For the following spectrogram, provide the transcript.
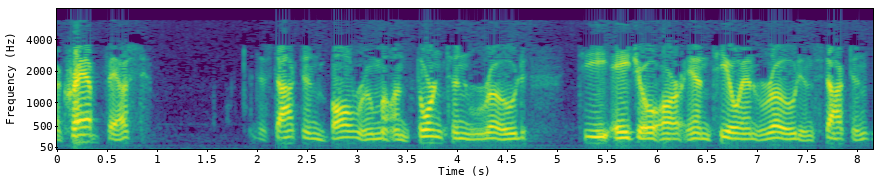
uh, Crab Fest at the Stockton Ballroom on Thornton Road. T H O R N T O N Road in Stockton,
